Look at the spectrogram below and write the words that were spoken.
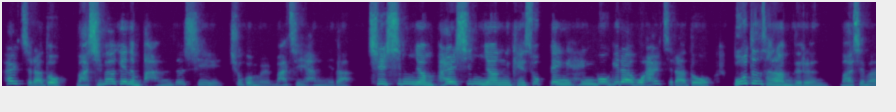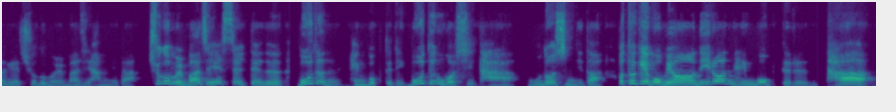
할지라도 마지막에는 반드시 죽음을 맞이합니다. 70년, 80년 계속된 행복이라고 할지라도 모든 사람들은 마지막에 죽음을 맞이합니다. 죽음을 맞이했을 때는 모든 행복들이, 모든 것이 다 무너집니다. 어떻게 보면 이런 행복들은 다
